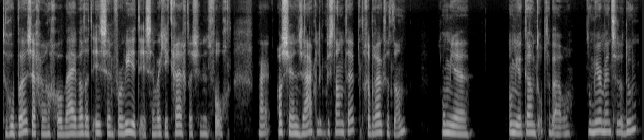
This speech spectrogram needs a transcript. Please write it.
te roepen, zeg er dan gewoon bij wat het is en voor wie het is en wat je krijgt als je het volgt. Maar als je een zakelijk bestand hebt, gebruik dat dan om je, om je account op te bouwen. Hoe meer mensen dat doen,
